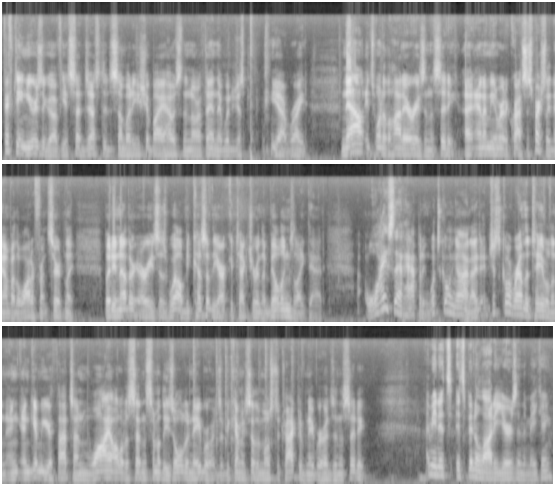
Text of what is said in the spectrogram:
15 years ago, if you suggested to somebody you should buy a house in the North End, they would have just, yeah, right. Now it's one of the hot areas in the city, uh, and I mean right across, especially down by the waterfront, certainly, but in other areas as well, because of the architecture and the buildings like that. Why is that happening? What's going on? I, just go around the table and, and, and give me your thoughts on why all of a sudden some of these older neighborhoods are becoming some of the most attractive neighborhoods in the city. I mean, it's it's been a lot of years in the making.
